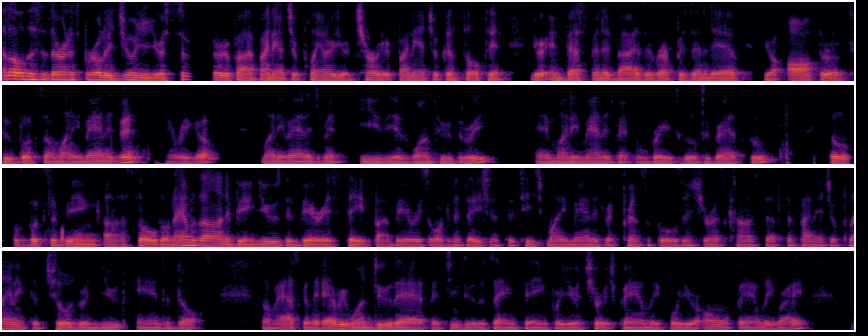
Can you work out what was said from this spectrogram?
Hello, this is Ernest Burley Jr., your certified financial planner, your chartered financial consultant, your investment advisor representative, your author of two books on money management. Here we go. Money Management, Easy as One, Two, Three, and Money Management from Grade School to Grad School. Those books are being uh, sold on Amazon and being used in various states by various organizations to teach money management principles, insurance concepts, and financial planning to children, youth, and adults. So I'm asking that everyone do that, that you do the same thing for your church family, for your own family, right?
